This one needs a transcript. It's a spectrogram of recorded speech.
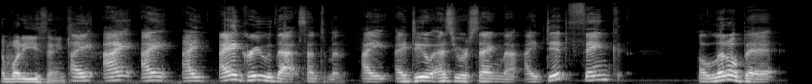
And what do you think? I, I, I, I, I agree with that sentiment. I, I do, as you were saying that, I did think a little bit,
